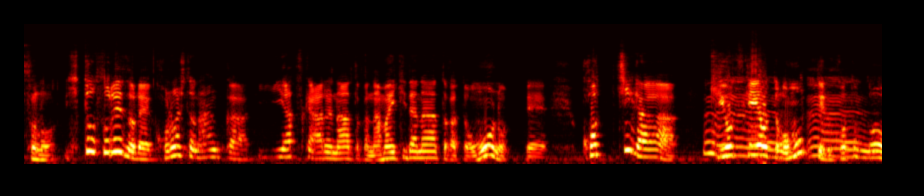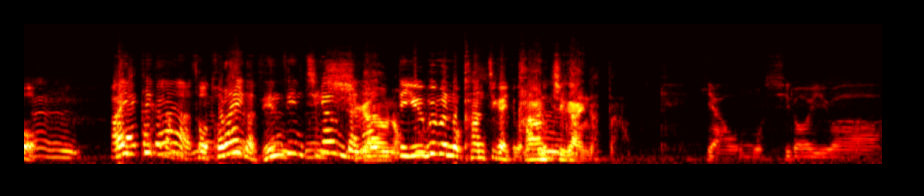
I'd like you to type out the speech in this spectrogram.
その人それぞれこの人なんかいいやつがあるなとか生意気だなとかって思うのってこっちが気をつけようと思ってることと相手がそう捉えが全然違うんだなっていう部分の勘違いってこと勘違いだったの。いや面白いわ。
